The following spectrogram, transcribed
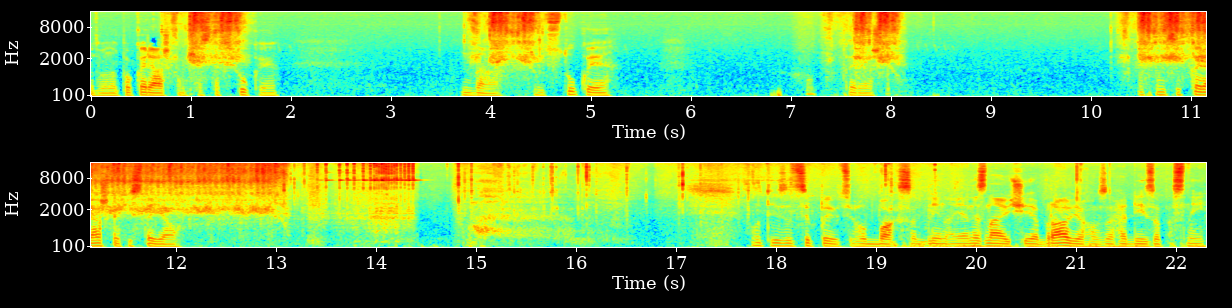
От воно по коряшкам щось так стукає. Да, відстукує. Оп, коряшки. Ось на цих коряшках і стояв. От і зацепив цього бакса, блін, а я не знаю, чи я брав його взагалі запасний.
